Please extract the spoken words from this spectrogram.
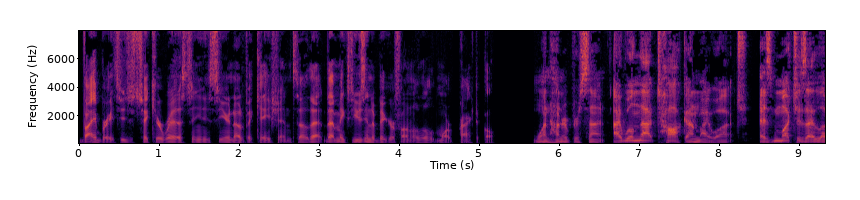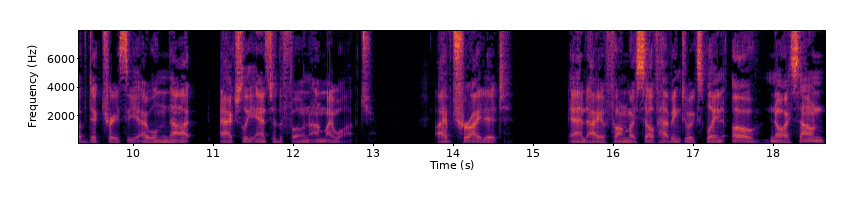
vibrates, you just check your wrist and you see your notification. So that, that makes using a bigger phone a little more practical. 100%. I will not talk on my watch. As much as I love Dick Tracy, I will not actually answer the phone on my watch. I have tried it and I have found myself having to explain, oh, no, I sound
